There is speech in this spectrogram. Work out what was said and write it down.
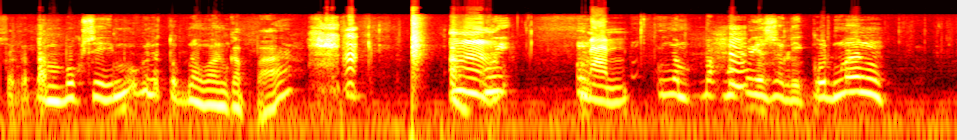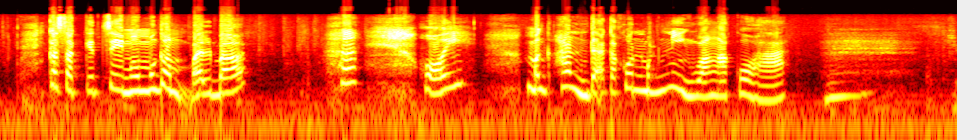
Sa katambok sa imo, ginatugnawan ka pa? Ako'y, Nan, nampak mo kuya sa likod man. kasakit sa imo magambal ba? Ha? Hoy, maghanda ka kung magniwang ako ha. Si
